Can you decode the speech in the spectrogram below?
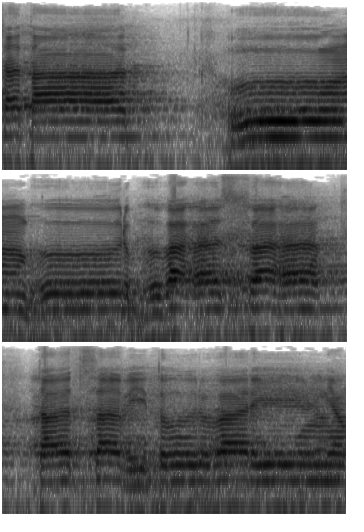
शतात्। ॐ भूर्भुवः स्वः तत्सवितुर्वरेण्यं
